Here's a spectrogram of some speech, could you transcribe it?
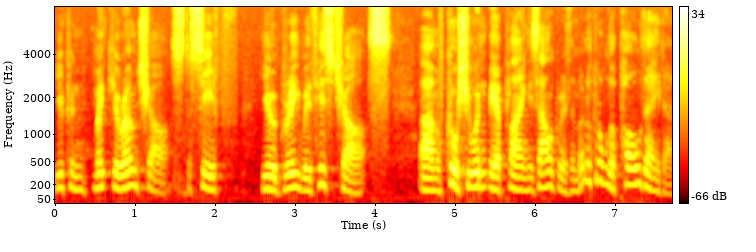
You can make your own charts to see if you agree with his charts um, of course, you wouldn't be applying his algorithm, but look at all the poll data.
